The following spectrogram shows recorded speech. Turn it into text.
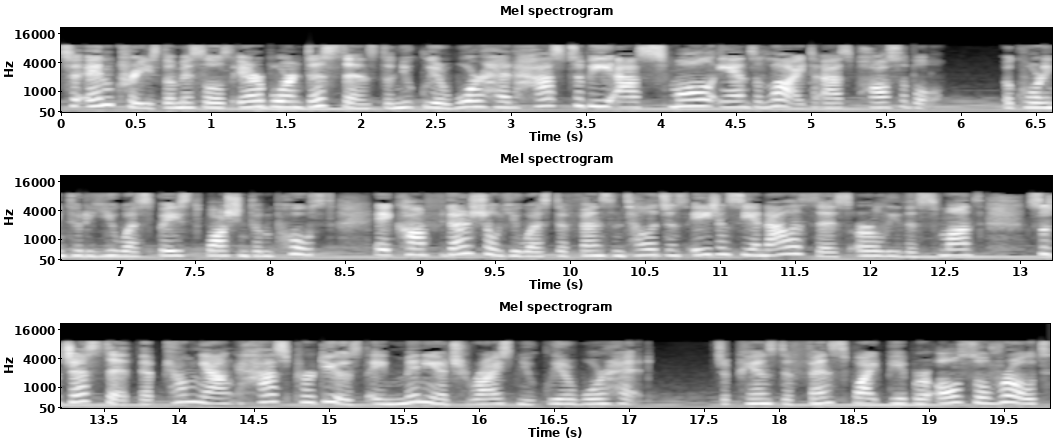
To increase the missile's airborne distance, the nuclear warhead has to be as small and light as possible. According to the US-based Washington Post, a confidential US Defense Intelligence Agency analysis early this month suggested that Pyongyang has produced a miniaturized nuclear warhead. Japan's defense white paper also wrote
